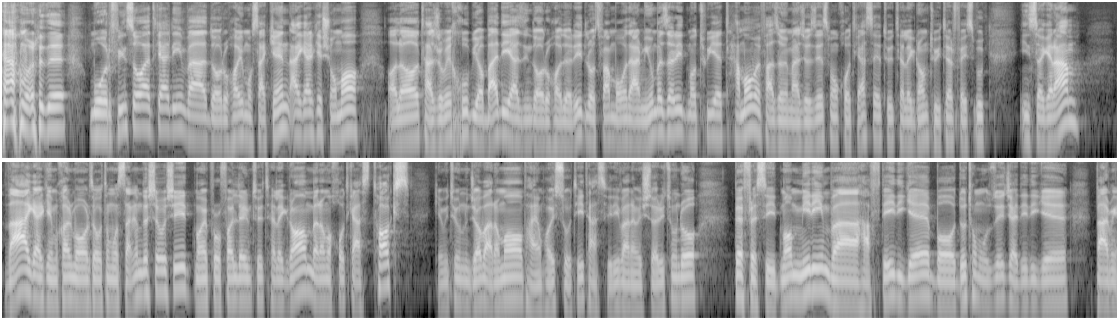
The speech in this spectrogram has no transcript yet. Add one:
در مورد مورفین صحبت کردیم و داروهای مسکن اگر که شما حالا تجربه خوب یا بدی از این داروها دارید لطفا با ما در میون بذارید. ما توی تمام فضای مجازی اسم خودکسته توی تلگرام توییتر فیسبوک اینستاگرام. و اگر که می‌خواین با ارتباط مستقیم داشته باشید ما پروفایل داریم توی تلگرام به نام خودکست تاکس که می‌تونید اونجا برای ما پیام های صوتی تصویری و نوشتاریتون رو بفرستید. ما میریم و هفته دیگه با دو تا موضوع جدید دیگه برمی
